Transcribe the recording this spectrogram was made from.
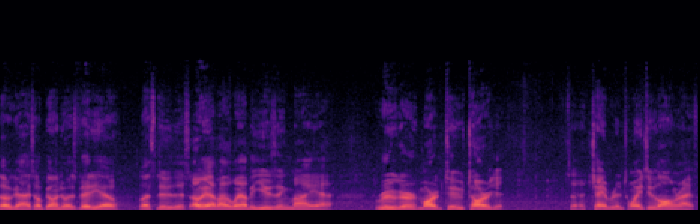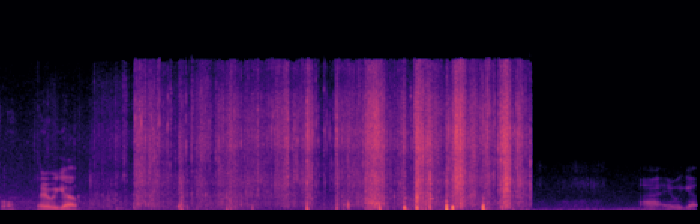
So guys, hope y'all enjoy this video. Let's do this. Oh yeah, by the way, I'll be using my uh, Ruger Mark II target. It's a chambered in 22 long rifle. There we go. Alright, here we go.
